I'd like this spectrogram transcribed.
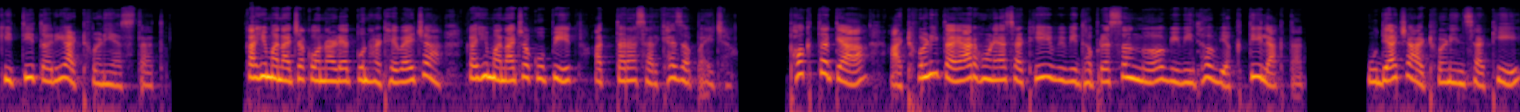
कितीतरी आठवणी असतात. काही मनाच्या कोनाड्यात पुन्हा ठेवायच्या काही मनाच्या कुपीत अत्तरासारख्या जपायच्या. फक्त त्या आठवणी तयार होण्यासाठी विविध प्रसंग विविध व्यक्ती लागतात. उद्याच्या आठवणींसाठी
